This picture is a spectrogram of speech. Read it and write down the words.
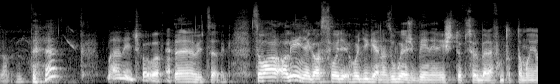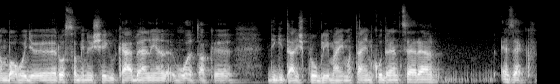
van. Már nincs hova. De viccelek. Szóval a lényeg az, hogy, hogy igen, az USB-nél is többször belefutottam olyanba, hogy rosszabb minőségű kábelnél voltak digitális problémáim a timecode rendszerrel. Ezek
